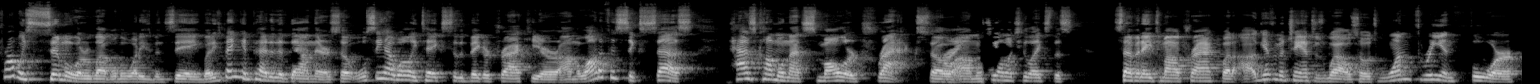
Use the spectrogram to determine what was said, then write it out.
probably similar level to what he's been seeing, but he's been competitive down there. So we'll see how well he takes to the bigger track here. Um, a lot of his success has come on that smaller track. So right. um, we'll see how much he likes this seven, eight mile track, but I'll give him a chance as well. So it's one, three, and four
